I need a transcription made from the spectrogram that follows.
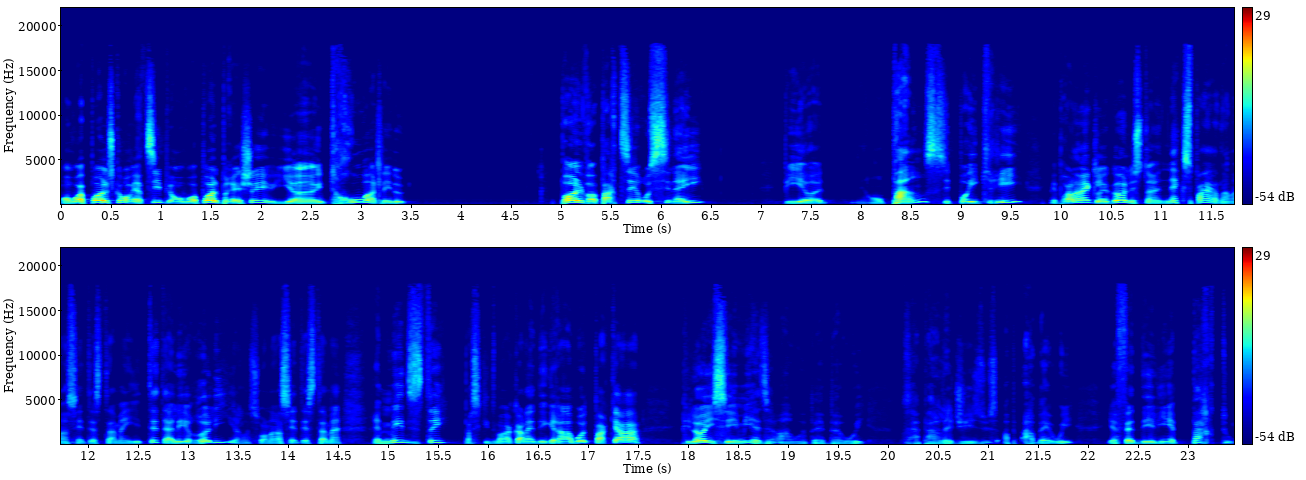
on voit Paul se convertir, puis on voit Paul prêcher. Il y a un trou entre les deux. Paul va partir au Sinaï, euh, on pense, c'est pas écrit, mais probablement que le gars, c'est un expert dans l'Ancien Testament. Il était allé relire son Ancien Testament, méditer, parce qu'il devait en connaître des grands bouts par cœur. Puis là, il s'est mis à dire Ah ouais, ben, ben oui, ça parlait de Jésus. Ah, ah ben oui, il a fait des liens partout.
